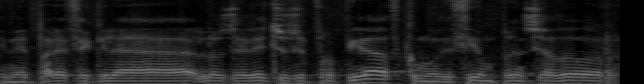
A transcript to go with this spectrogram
y me parece que la- los derechos de propiedad, como decía un pensador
